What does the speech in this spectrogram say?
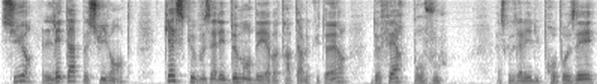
sur l'étape suivante. Qu'est-ce que vous allez demander à votre interlocuteur de faire pour vous? Est-ce que vous allez lui proposer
